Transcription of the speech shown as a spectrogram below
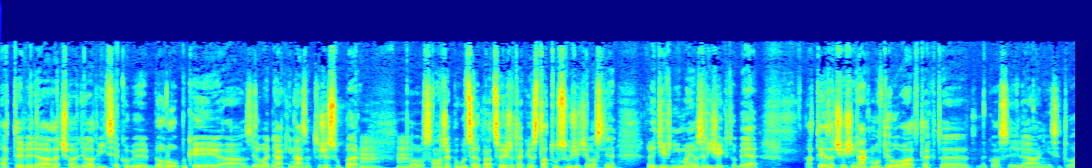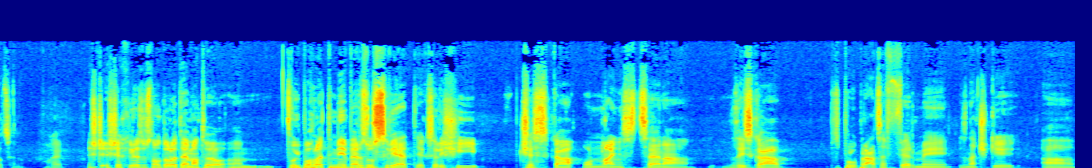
a ty videa začal dělat víc jakoby do hloubky a sdělovat nějaký název, což je super. Hmm. Hmm. To samozřejmě, pokud se dopracuješ do takového statusu, že tě vlastně lidi vnímají a vzhlížejí k tobě a ty je začneš nějak motivovat, tak to je jako asi ideální situace. No. Okay. Ještě, ještě chvíli zůstanu tohle tématu. Jo. Um, tvůj pohled my versus svět, jak se liší česká online scéna z hlediska spolupráce firmy, značky a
